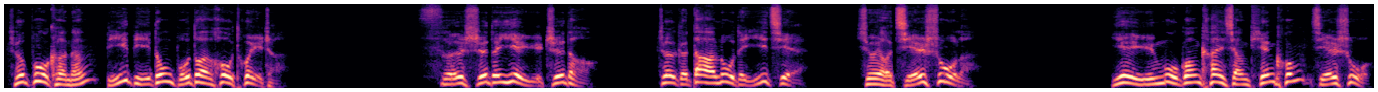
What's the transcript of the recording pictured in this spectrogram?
这不可能！比比东不断后退着。此时的夜雨知道，这个大陆的一切就要结束了。夜雨目光看向天空，结束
